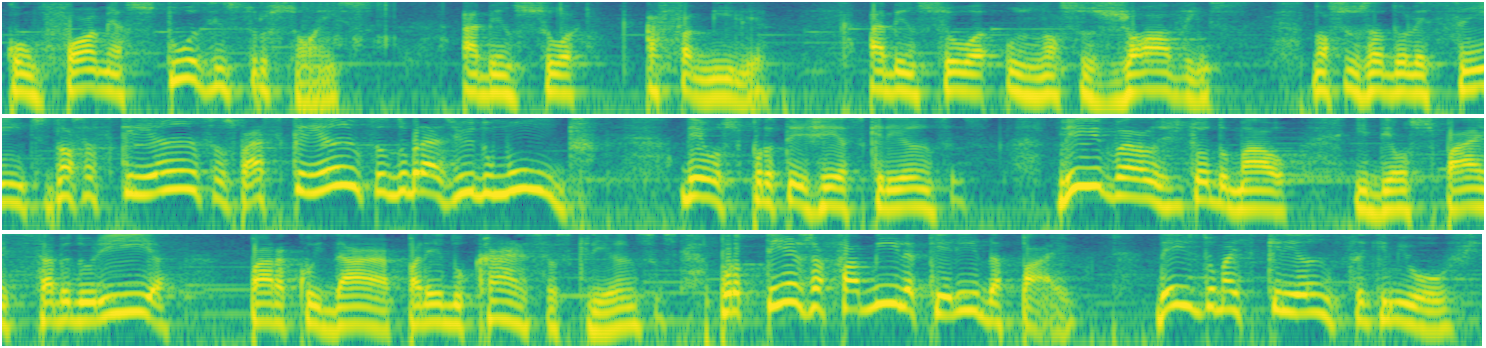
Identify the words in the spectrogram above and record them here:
conforme as tuas instruções. Abençoa a família, abençoa os nossos jovens, nossos adolescentes, nossas crianças, as crianças do Brasil e do mundo. Deus, proteger as crianças, livra-las de todo mal e Deus, Pai, sabedoria para cuidar, para educar essas crianças. Proteja a família querida, Pai, desde o mais criança que me ouve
